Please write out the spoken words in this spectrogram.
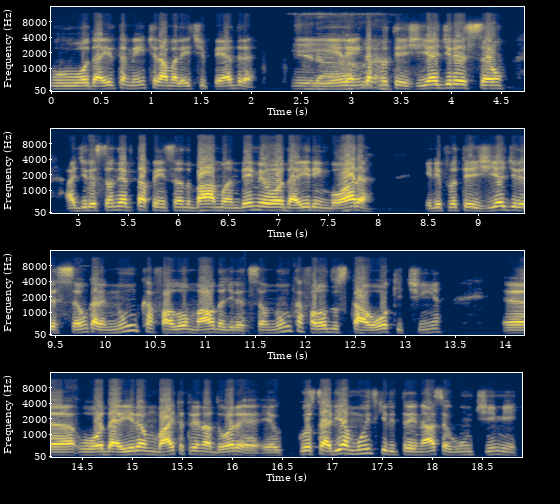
O Odair também tirava leite de pedra e Tirava. ele ainda protegia a direção. A direção deve estar pensando, bah, mandei meu Odair embora. Ele protegia a direção, cara, nunca falou mal da direção, nunca falou dos caô que tinha. Eh, o Odair é um baita treinador. eh, eu gostaria muito que ele treinasse algum time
